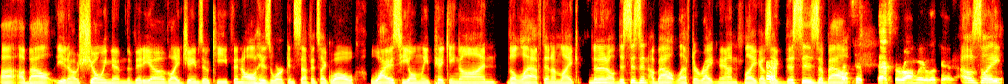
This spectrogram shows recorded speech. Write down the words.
uh, about you know showing them the video of like James O'Keefe and all his work and stuff. It's like, well, why is he only picking on the left? And I'm like, no, no, no, this isn't about left or right, man. Like I was yeah. like, this is about. That's, that's the wrong way to look at it. I was like,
